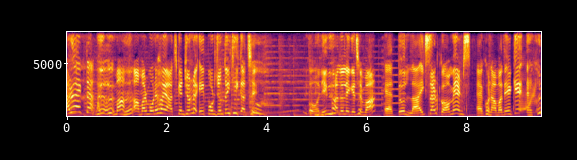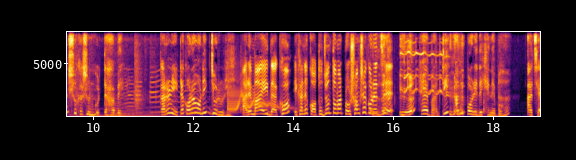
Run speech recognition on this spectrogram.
আরও একটা। মা আমার মনে হয় আজকের জন্য এই পর্যন্তই ঠিক আছে। অনেক ভালো লেগেছে মা। এত লাইকস আর কমেন্টস এখন আমাদেরকে এখন সুখাসন করতে হবে। কারণ এটা করা অনেক জরুরি। আরে মা এই দেখো এখানে কতজন তোমার প্রশংসা করেছে? হ্যাঁ বান্টি আমি পরে দেখে নেব। আচ্ছা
